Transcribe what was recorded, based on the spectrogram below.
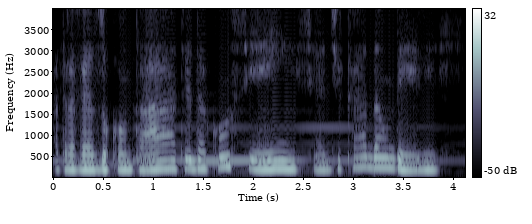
através do contato e da consciência de cada um deles.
